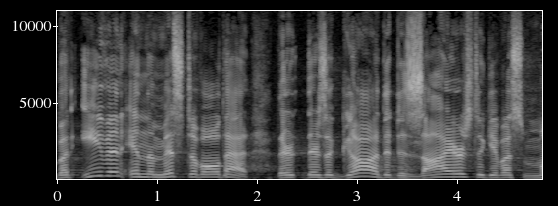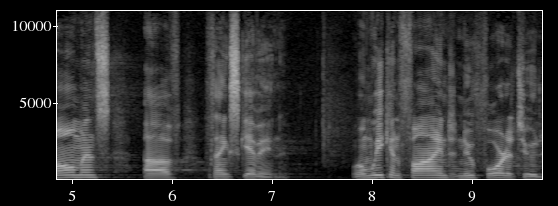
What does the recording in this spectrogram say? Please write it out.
But even in the midst of all that, there, there's a God that desires to give us moments of thanksgiving when we can find new fortitude,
